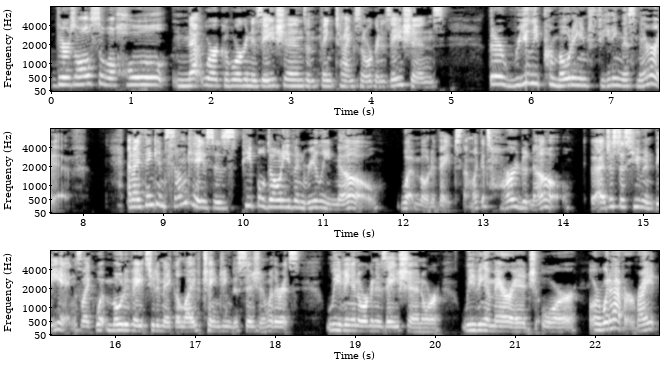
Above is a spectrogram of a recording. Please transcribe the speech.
there's also a whole network of organizations and think tanks and organizations that are really promoting and feeding this narrative. And I think in some cases, people don't even really know what motivates them. Like it's hard to know, uh, just as human beings, like what motivates you to make a life changing decision, whether it's leaving an organization or leaving a marriage or, or whatever, right?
